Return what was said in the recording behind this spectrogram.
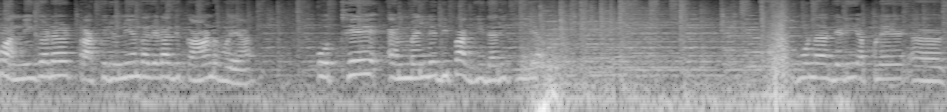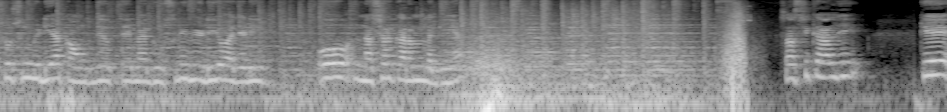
ਭਵਾਨੀਗੜ੍ਹ ਟਰੱਕ ਯੂਨੀਅਨ ਦਾ ਜਿਹੜਾ ਅੱਜ ਕਾਂਡ ਹੋਇਆ, ਉੱਥੇ ਐਮਐਲਏ ਦੀ ਭਾਗੀਦਾਰੀ ਕੀ ਆ? ਹੁਣ ਜਿਹੜੀ ਆਪਣੇ ਸੋਸ਼ਲ ਮੀਡੀਆ ਅਕਾਊਂਟ ਦੇ ਉੱਤੇ ਮੈਂ ਦੂਸਰੀ ਵੀਡੀਓ ਆ ਜਿਹੜੀ, ਉਹ ਨਸ਼ਰ ਕਰਨ ਲੱਗੀ ਆ। ਸਤਿ ਸ਼੍ਰੀ ਅਕਾਲ ਜੀ। ਕਿ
